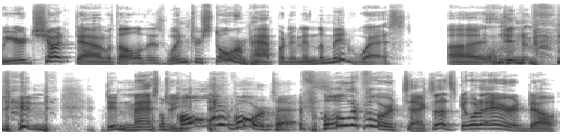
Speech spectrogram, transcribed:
Weird shutdown with all of this winter storm happening in the Midwest. Uh, didn't didn't didn't master the polar vortex. polar vortex. Let's go to Arendelle.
